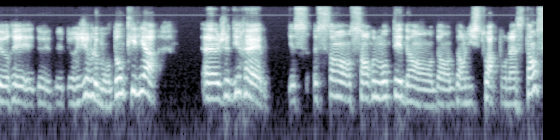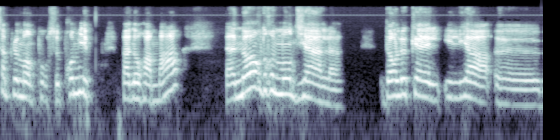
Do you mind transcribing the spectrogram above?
de, régir le monde. Donc il y a, je dirais, sans, remonter dans l'histoire pour l'instant, simplement pour ce premier panorama, un ordre mondial dans lequel il y a euh,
